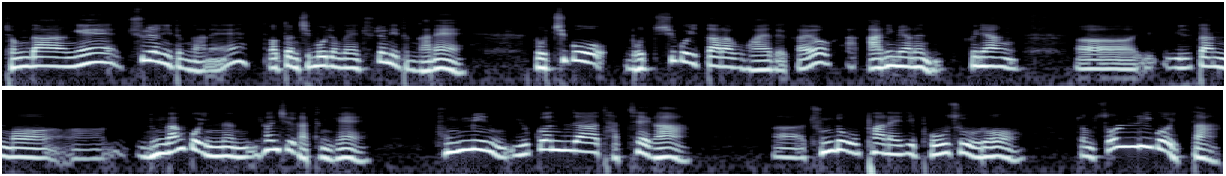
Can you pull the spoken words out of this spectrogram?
정당의 출연이든 간에 어떤 진보 정당의 출연이든 간에 놓치고 놓치고 있다라고 봐야 될까요? 아, 아니면은 그냥 어 일단 뭐눈 어, 감고 있는 현실 같은 게 국민 유권자 자체가 어 중도 우파 내지 보수로 좀 쏠리고 있다.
